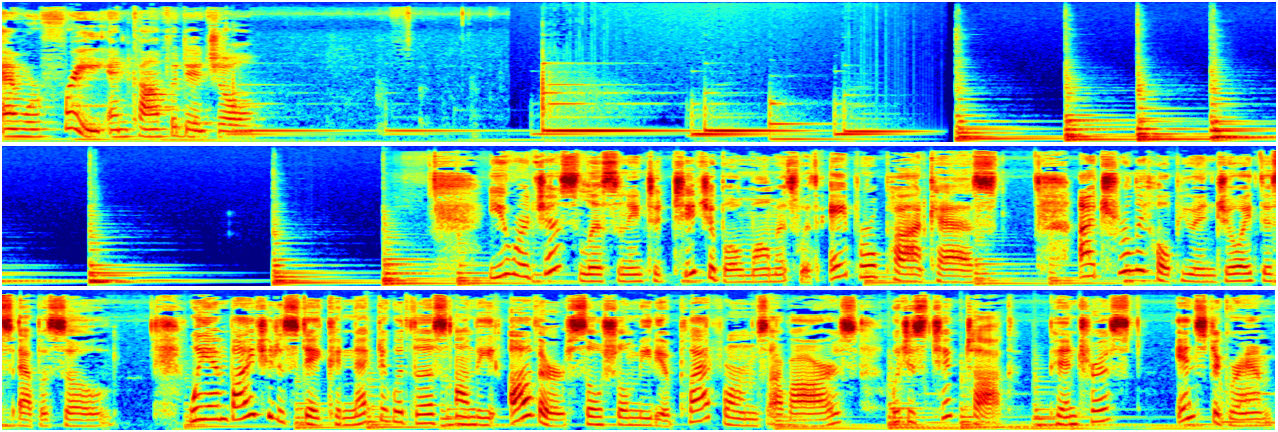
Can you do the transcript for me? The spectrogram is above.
and we're free and confidential. Were just listening to Teachable Moments with April podcast. I truly hope you enjoyed this episode. We invite you to stay connected with us on the other social media platforms of ours, which is TikTok, Pinterest, Instagram,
